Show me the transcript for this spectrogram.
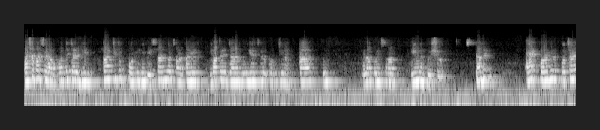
পাশাপাশি আমাদের যারা নির্বাচিত প্রতিনিধি, স্থানীয় সরকারের নির্বাচনে যারা দুই হয়েছিল, উপজেলা জেলা পরিষদ ইউনিয়ন পরিষদ তাদের এক কলমের প্রচার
